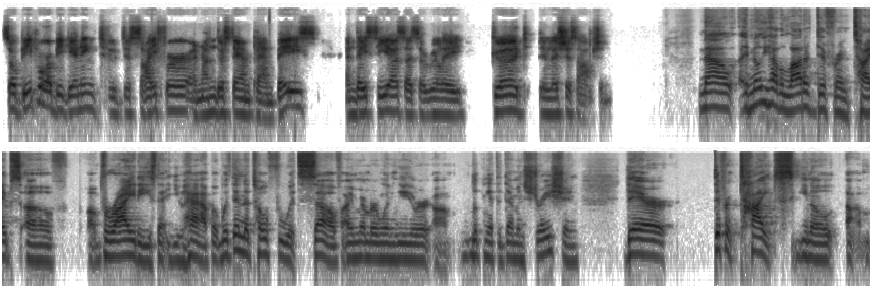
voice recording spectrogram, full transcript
So people are beginning to decipher and understand plant based, and they see us as a really good, delicious option. Now, I know you have a lot of different types of uh, varieties that you have. But within the tofu itself, I remember when we were um, looking at the demonstration, there are different types, you know, um,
